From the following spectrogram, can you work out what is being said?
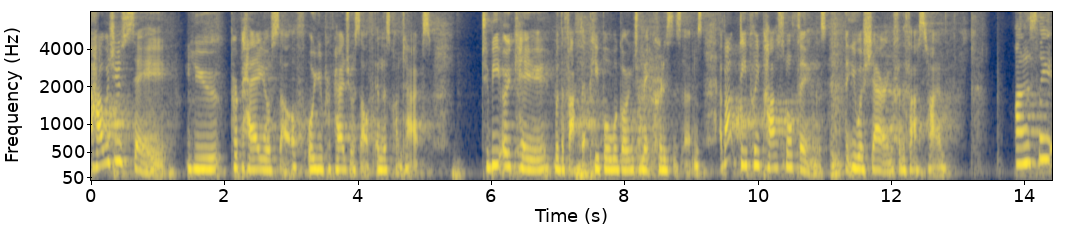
How would you say you prepare yourself, or you prepared yourself in this context, to be okay with the fact that people were going to make criticisms about deeply personal things that you were sharing for the first time? Honestly,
